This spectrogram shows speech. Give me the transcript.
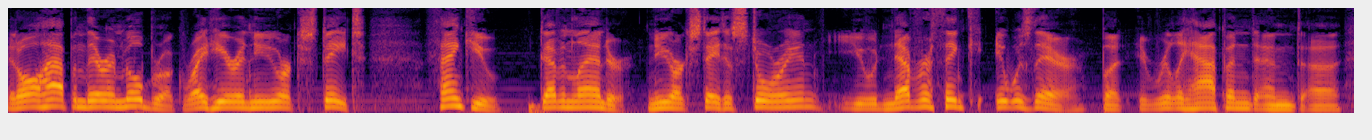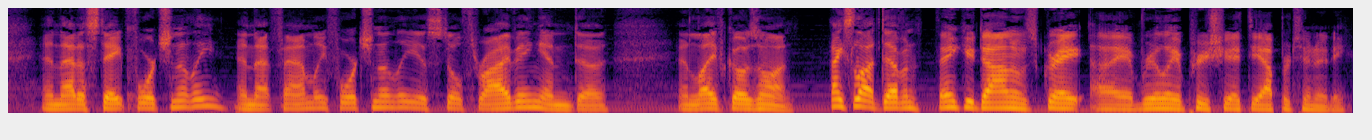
It all happened there in Millbrook, right here in New York State. Thank you, Devin Lander, New York State historian. You would never think it was there, but it really happened, and uh, and that estate, fortunately, and that family, fortunately, is still thriving, and uh, and life goes on. Thanks a lot, Devin. Thank you, Don. It was great. I really appreciate the opportunity.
